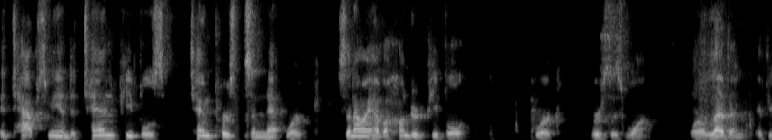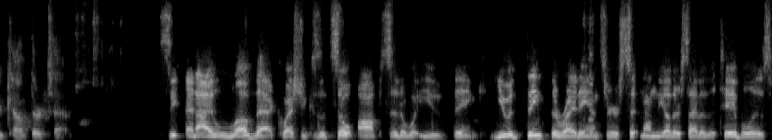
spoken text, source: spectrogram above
it taps me into 10 people's 10 person network. So now I have 100 people work versus one or 11 if you count their 10. See, and I love that question because it's so opposite of what you think. You would think the right answer sitting on the other side of the table is,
